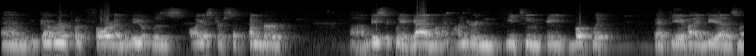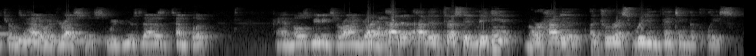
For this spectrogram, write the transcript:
And the governor put forward, I believe it was August or September, uh, basically a guideline, 118 page booklet that gave ideas in terms of how to address this. So we've used that as a template and those meetings are ongoing. How to, how to address the meeting or how to address reinventing the police?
